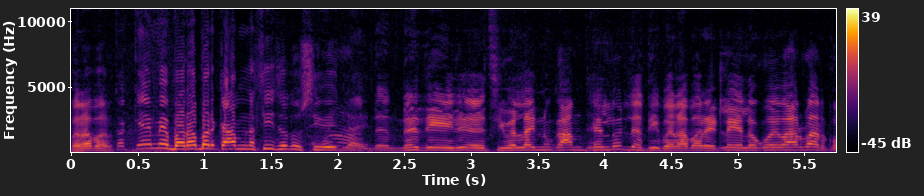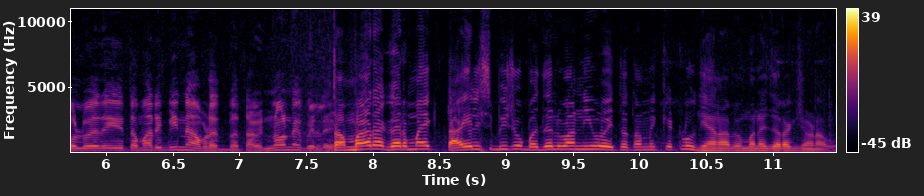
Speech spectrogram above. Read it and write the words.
બરાબર? તો કેમ એ બરાબર કામ નથી થતું સિવેજ લાઈન? નથી સિવિલ લાઈનનું કામ થયેલું જ નથી બરાબર? એટલે એ લોકોએ વાર વાર ખોલવું એ તમારી બિન આવડત બતાવે નો ને પેલે તમારા ઘરમાં એક ટાઇલ્સ બીજો બદલવાની હોય તો તમે કેટલું ધ્યાન આપે? મને જરાક જણાવો.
